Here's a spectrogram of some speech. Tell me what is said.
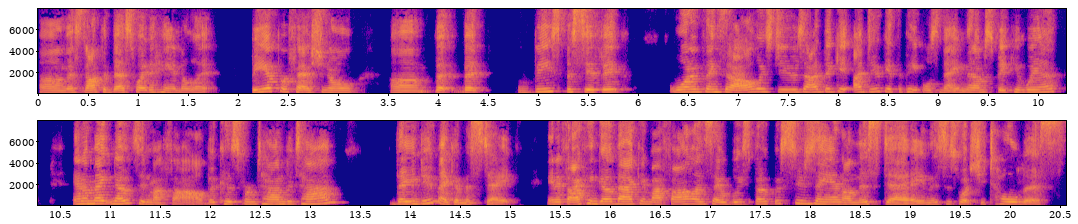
Um, that's not the best way to handle it. Be a professional, um, but but be specific. One of the things that I always do is I get I do get the people's name that I'm speaking with, and I make notes in my file because from time to time they do make a mistake. And if I can go back in my file and say, we spoke with Suzanne on this day, and this is what she told us,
